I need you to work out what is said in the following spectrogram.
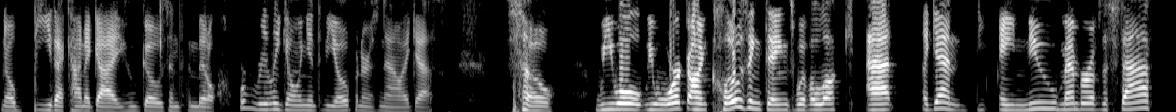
you know, be that kind of guy who goes into the middle. We're really going into the openers now, I guess. So we will we will work on closing things with a look at again a new member of the staff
